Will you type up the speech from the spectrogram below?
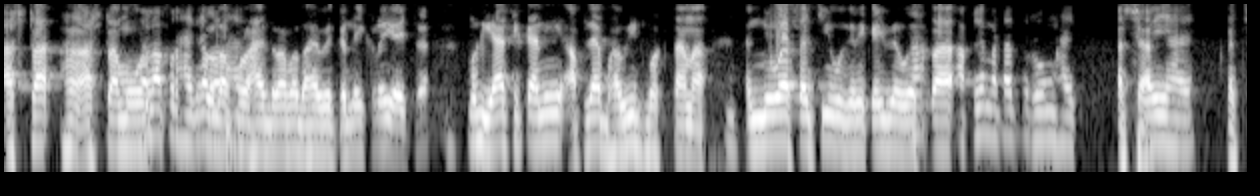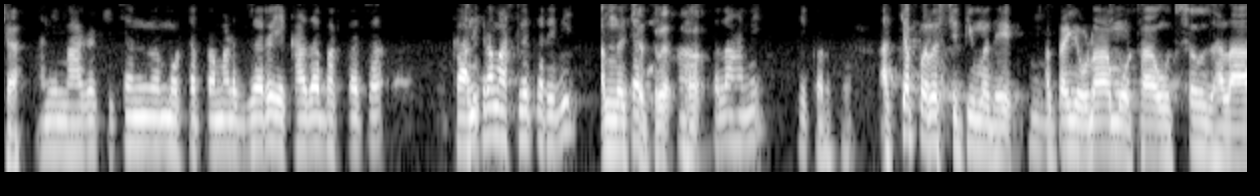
आष्टा हा आष्टा मोड. सोलापूर हैदराबाद हायवे. कडनं इकडे यायचं. मग या ठिकाणी आपल्या भाविक भक्तांना निवासाची वगैरे काही व्यवस्था आपल्या मठात रूम आहेत. अच्छा. अच्छा आणि महाग किचन मोठ्या प्रमाणात जर एखादा भक्ताचा कार्यक्रम असले तरी बी अन्नछत्र हा. त्याला आम्ही हे करतो आजच्या परिस्थितीमध्ये. आता एवढा मोठा उत्सव झाला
